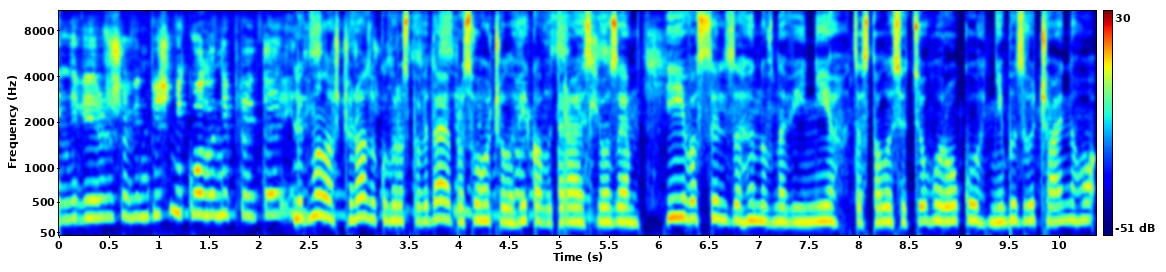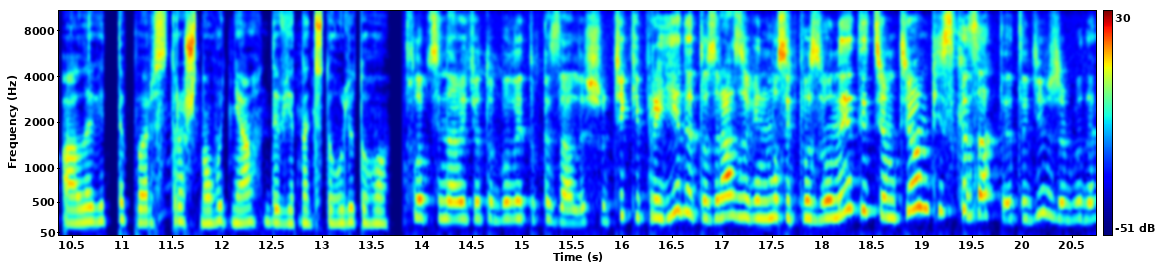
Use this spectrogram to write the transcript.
І не вірю, що він більш ніколи не прийде. і Людмила щоразу, коли розповідає про свого чоловіка, витирає сльози. Її Василь загинув на війні. Це сталося цього року, ніби звичайного, але відтепер страшного дня, 19 лютого. Хлопці навіть ото були, то казали, що тільки приїде, то зразу він мусить позвонити цьом-цьомки сказати, а тоді вже буде,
